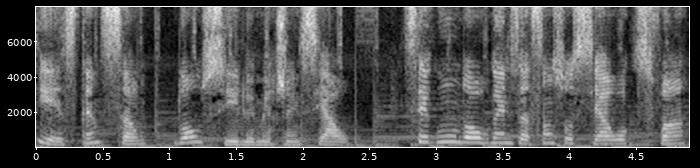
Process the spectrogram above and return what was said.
e extensão do auxílio emergencial. Segundo a organização social Oxfam,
